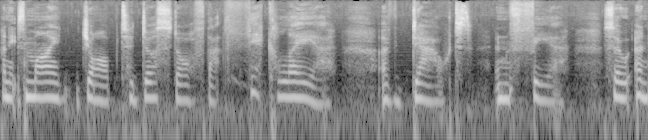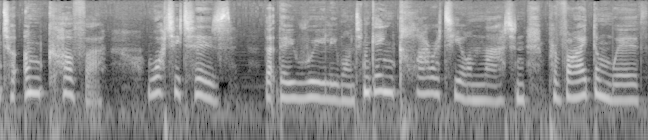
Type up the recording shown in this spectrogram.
and it's my job to dust off that thick layer of doubt and fear. So and to uncover what it is that they really want and gain clarity on that and provide them with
